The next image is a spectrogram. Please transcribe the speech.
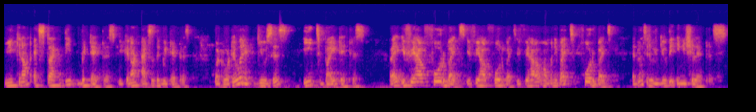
we cannot extract the bit address. We cannot access the bit address. But whatever it gives is each byte address. Right? If you have four bytes, if you have four bytes, if you have how many bytes? Four bytes. That means it will give the initial address.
